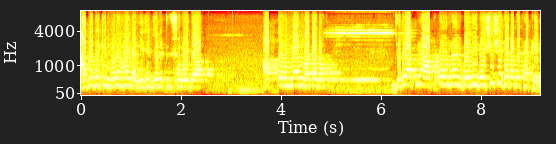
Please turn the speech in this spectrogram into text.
আপনাদের কি মনে হয় না নিজের জন্য একটু সময় দেওয়া? আত্ম উন্নয়ন ঘটানো। যদি আপনি আত্ম উন্নয়ন ডেলি বেসিসে ঘটাতে থাকেন,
